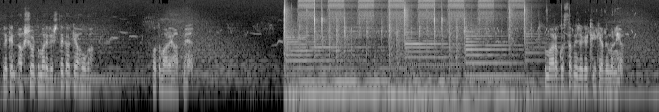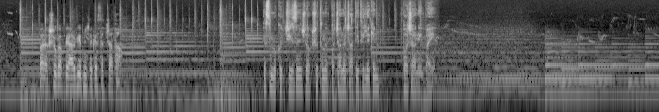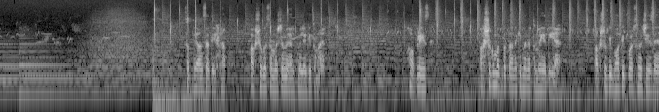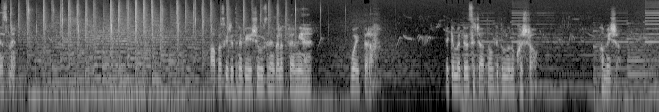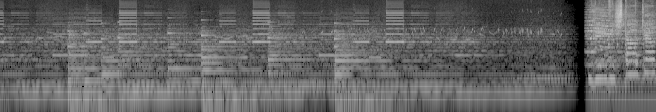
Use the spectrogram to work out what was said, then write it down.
लेकिन अक्षय और तुम्हारे रिश्ते का क्या होगा? वो तुम्हारे हाथ में है। तुम्हारा गुस्सा अपनी जगह ठीक है, अभिमन्यु। पर अक्षु का प्यार भी अपनी जगह सच्चा था। इसमें कुछ चीज़ें जो अक्षु तुम्हें पहुंचाना चाहती थी, लेकिन पहुँचा नहीं पाई। सब ध्यान से देखना। अक्षु को समझने में हेल्प मिलेगी तुम्हें। हाँ प्लीज़ अक्षु को मत बताना कि मैंने तुम्हें ये दिया है। अक्षु की बहुत ही पर्सनल चीज़ें हैं इसमें। आपस के जितने भी इश्यूज़ हैं, गलत फहमियाँ हैं, वो एक तरफ़। लेकिन मैं दिल से चाहता हूँ कि तुम दोनों खुश रहो। हमेशा। ये रिश्ता क्या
